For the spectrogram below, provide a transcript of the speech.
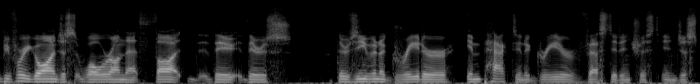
before you go on, just while we're on that thought, th- there there's there's even a greater impact and a greater vested interest in just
